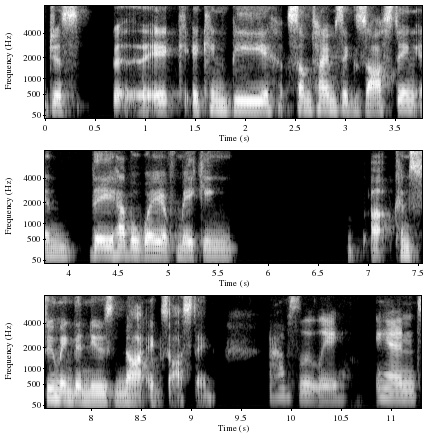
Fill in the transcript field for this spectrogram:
just it it can be sometimes exhausting and they have a way of making uh, consuming the news not exhausting. Absolutely. And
